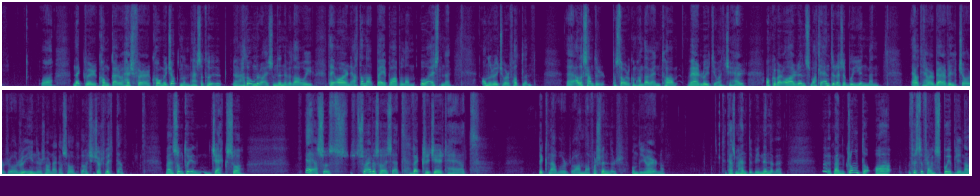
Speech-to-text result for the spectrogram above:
og nekver kongar og hersfører kom i jøknun hans at hadde områi som Nineve la, og i de årene 18 bei Babylon og eisne andre var fotlen, Uh, Alexander den store kom handa vein, ta vær lyd jo ikke her. onker var åren som atle endur disse byen, men jeg vet her var bare vildjår og ruiner og sånne, så det var ikke gjort vitte. Men som tog en jack så, ja, ja, så, så er det så at vekkri gjer til at byggnavur og anna forsvinner under hjørna. Det er det som hender vi Nineveh. Men grunn til å først og fremst biblina,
